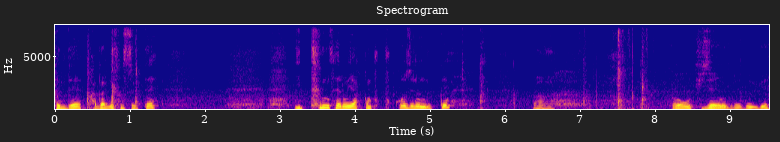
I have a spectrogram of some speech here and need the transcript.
근데 바닥에 섰을 때 이 틈새로 약간 푹푹 꺼지는 느낌? 아. 어우, 디자인은 그래도 이게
